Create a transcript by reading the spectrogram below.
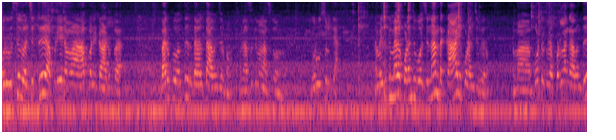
ஒரு விசில் வச்சுட்டு அப்படியே நம்ம ஆஃப் பண்ணிட்டோம் அடுப்பை. பருப்பு வந்து இந்த அளவுக்கு அவிஞ்சிருக்கணும். அவிஞ்சிருக்கும் நசுக்கணும் நசுக்க வந்துடும் ஒரு விசில் தான் நம்ம இதுக்கு மேலே குழஞ்சி போச்சுன்னா அந்த காய் குழஞ்சி போயிடும் நம்ம போட்டிருக்கிற புடலங்காய் வந்து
